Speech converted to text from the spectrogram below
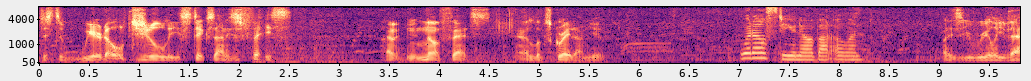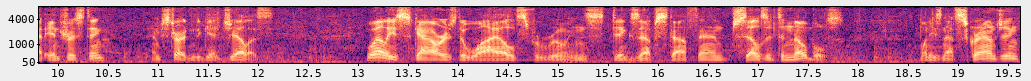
Just a weird old jewel he sticks on his face. I mean, no offense. It looks great on you. What else do you know about Olin? Is he really that interesting? I'm starting to get jealous. Well, he scours the wilds for ruins, digs up stuff, and sells it to nobles. When he's not scrounging,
